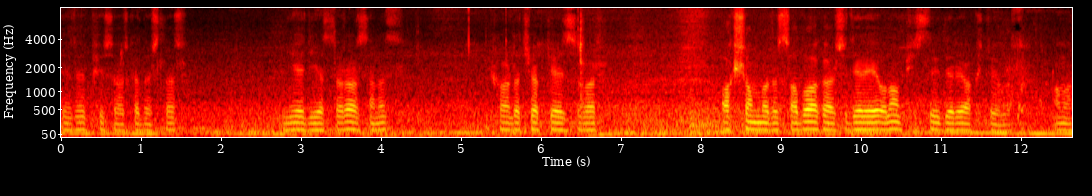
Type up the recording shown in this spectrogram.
Dere pis arkadaşlar. Niye diye sorarsanız yukarıda çöp tesisi var. Akşamları sabaha karşı dereye olan pisliği dereye akıtıyorlar. Ama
